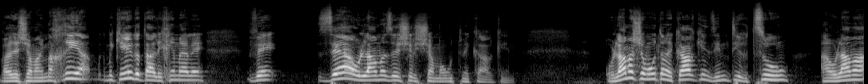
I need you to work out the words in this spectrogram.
ואז יש שמאי מכריע, מכירים את התהליכים האלה, וזה העולם הזה של שמאות מקרקעין. עולם השמאות המקרקעין זה, אם תרצו, העולם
